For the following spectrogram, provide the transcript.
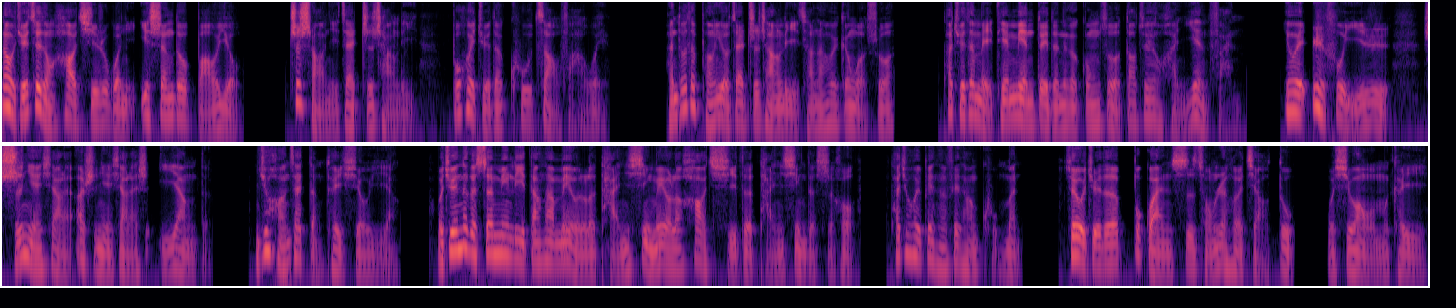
那我觉得这种好奇，如果你一生都保有，至少你在职场里不会觉得枯燥乏味。很多的朋友在职场里常常会跟我说，他觉得每天面对的那个工作到最后很厌烦，因为日复一日，十年下来、二十年下来是一样的，你就好像在等退休一样。我觉得那个生命力，当他没有了弹性、没有了好奇的弹性的时候，他就会变成非常苦闷。所以我觉得，不管是从任何角度，我希望我们可以。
